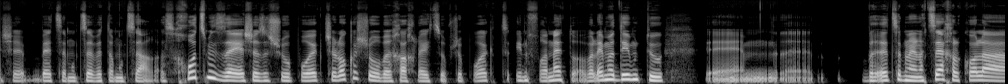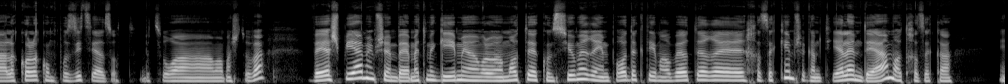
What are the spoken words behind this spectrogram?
שבעצם עוצב את המוצר. אז חוץ מזה, יש איזשהו פרויקט שלא קשור בהכרח לעיצוב, שהוא פרויקט infra נטו, אבל הם יודעים to, um, בעצם לנצח על כל, ה, על כל הקומפוזיציה הזאת בצורה ממש טובה. ויש PMים שהם באמת מגיעים מעולמות consumer ים, product ים הרבה יותר uh, חזקים, שגם תהיה להם דעה מאוד חזקה uh,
